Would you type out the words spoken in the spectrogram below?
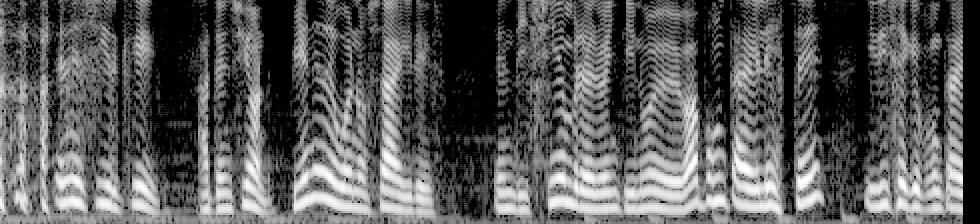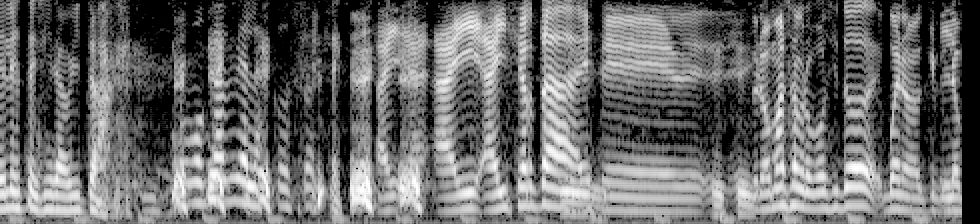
es decir que, atención, viene de Buenos Aires en diciembre del 29, va a Punta del Este y dice que Punta del Este es inhabitable. Cómo cambian las cosas. Hay, hay, hay cierta, este, Sí, sí. pero más a propósito, bueno, lo-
